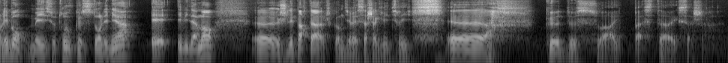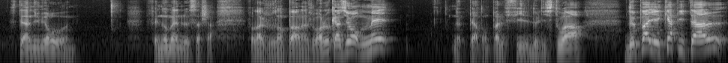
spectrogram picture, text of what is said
les bons, mais il se trouve que ce sont les miens, et évidemment, je les partage, comme dirait Sacha Gritry. que de soirées pasta avec Sacha. C'était un numéro, hein. phénomène le Sacha. Faudra que je vous en parle un jour à l'occasion, mais ne perdons pas le fil de l'histoire. Depay est capital,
